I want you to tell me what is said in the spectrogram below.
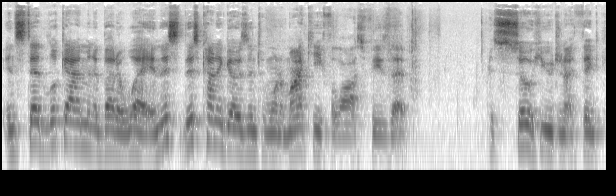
Instead, look at them in a better way. And this this kind of goes into one of my key philosophies that is so huge and I think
